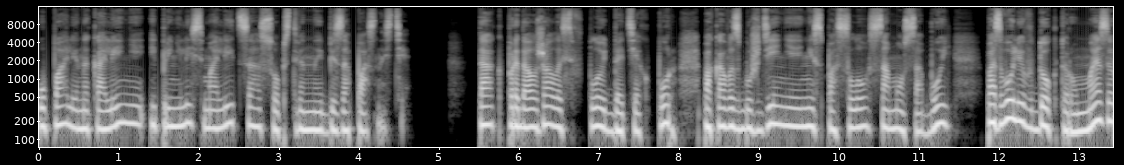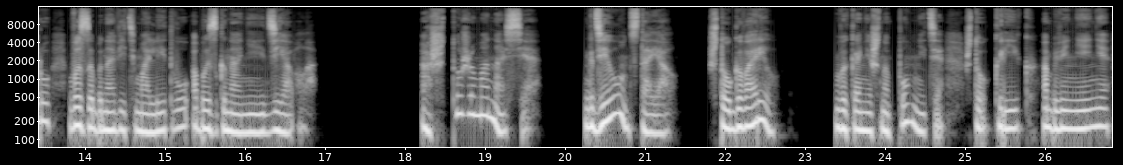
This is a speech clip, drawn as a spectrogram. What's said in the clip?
упали на колени и принялись молиться о собственной безопасности. Так продолжалось вплоть до тех пор, пока возбуждение не спасло само собой позволив доктору Мезеру возобновить молитву об изгнании дьявола. А что же Манасия? Где он стоял? Что говорил? Вы, конечно, помните, что крик, обвинение,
